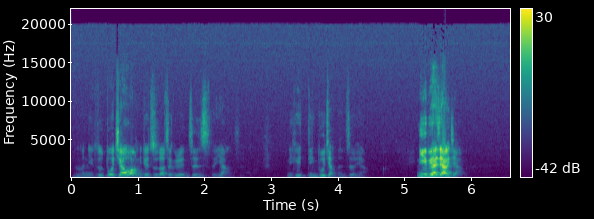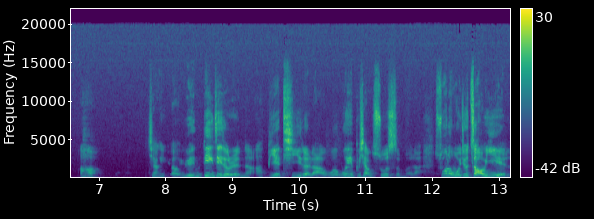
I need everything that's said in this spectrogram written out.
那么你多多交往，你就知道这个人真实的样子。你可以顶多讲成这样，你也不要这样讲，哦。讲呃原定这种人呢啊别提了啦，我我也不想说什么了，说了我就造业了，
